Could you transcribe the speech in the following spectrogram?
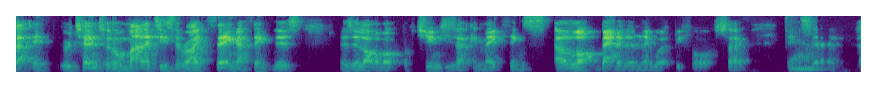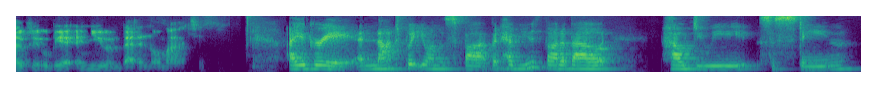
that if return to normality is the right thing. I think there's there's a lot of opportunities that can make things a lot better than they were before. So it's yeah. uh, hopefully it will be a, a new and better normality. I agree, and not to put you on the spot, but have you thought about how do we sustain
